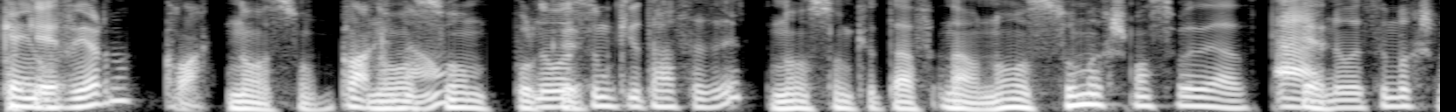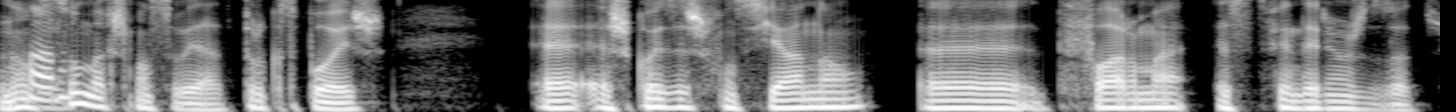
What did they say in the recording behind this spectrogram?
Quem o porque- governo? Claro. Não assume. Claro que não, não. assume porque Não não, assume que o está a fazer? assume que o está a Não, não assume a responsabilidade. Ah, não assume a Não responsabilidade. assume a responsabilidade, porque depois eh, as coisas funcionam eh, de forma a se defenderem uns dos outros.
